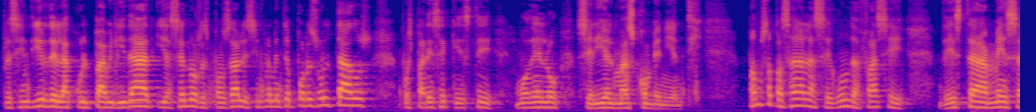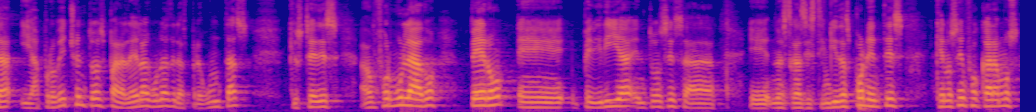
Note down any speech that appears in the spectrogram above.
prescindir de la culpabilidad y hacernos responsables simplemente por resultados, pues parece que este modelo sería el más conveniente. Vamos a pasar a la segunda fase de esta mesa y aprovecho entonces para leer algunas de las preguntas que ustedes han formulado pero eh, pediría entonces a eh, nuestras distinguidas ponentes que nos enfocáramos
